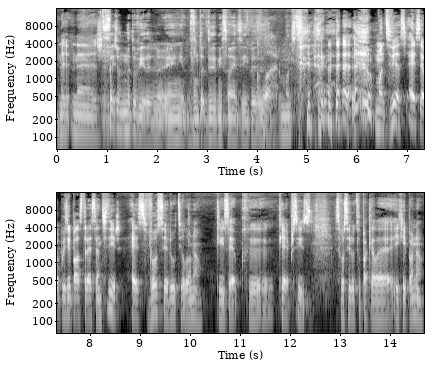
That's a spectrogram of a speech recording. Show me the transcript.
Na- Nas, Seja na tua vida, em, de, de missões e coisas assim. Claro, montes de... montes de vezes. Esse é o principal stress antes de ir. É se vou ser útil ou não. Que isso é o que, que é preciso. Se vou ser útil para aquela equipa ou não.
